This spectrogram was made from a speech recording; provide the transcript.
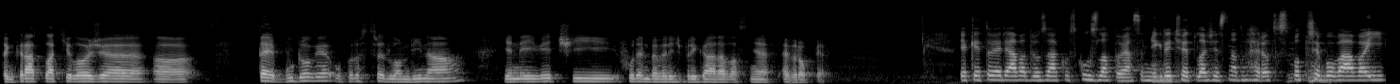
tenkrát platilo, že v té budově uprostřed Londýna je největší food and beverage brigáda vlastně v Evropě jaké to je dávat do zákusku zlato. Já jsem někde mhm. četla, že snad v Herod spotřebovávají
